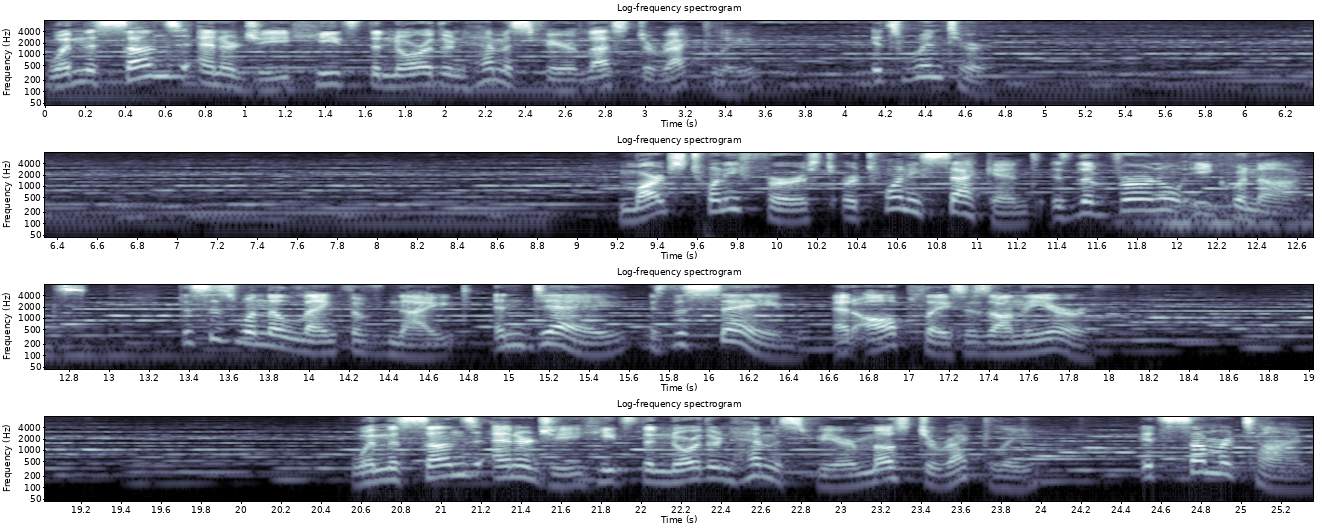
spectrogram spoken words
When the Sun's energy heats the Northern Hemisphere less directly, it's winter. March 21st or 22nd is the vernal equinox. This is when the length of night and day is the same at all places on the Earth. When the sun's energy heats the northern hemisphere most directly, it's summertime.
